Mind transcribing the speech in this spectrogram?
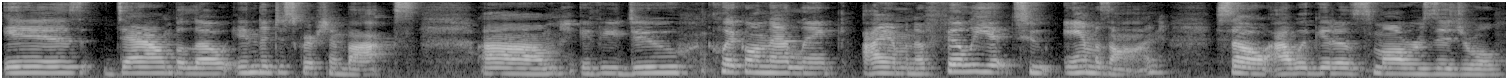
is down below in the description box. Um, if you do click on that link, I am an affiliate to Amazon. So I would get a small residual,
